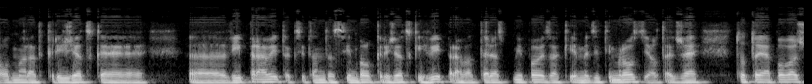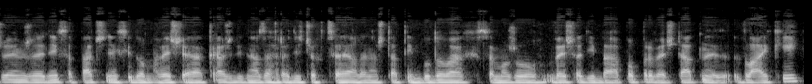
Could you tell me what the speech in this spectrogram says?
od Marat križiacké e, výpravy, tak si tam dá symbol križiackých výprav. A teraz mi povedz, aký je medzi tým rozdiel. Takže toto ja považujem, že nech sa páči, nech si doma vešia každý na zahrade, čo chce, ale na štátnych budovách sa môžu vešať iba poprvé štátne vlajky,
